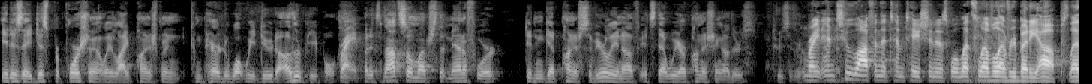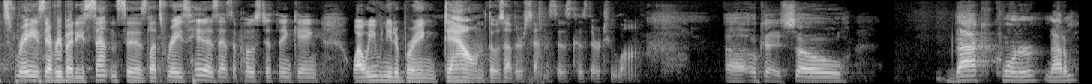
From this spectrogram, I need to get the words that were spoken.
It is a disproportionately light punishment compared to what we do to other people. Right. But it's not so much that Manafort didn't get punished severely enough, it's that we are punishing others too severely. Right, and too often the temptation is, well, let's level everybody up. Let's raise everybody's sentences. Let's raise his, as opposed to thinking, well, we need to bring down those other sentences because they're too long. Uh, okay, so Back corner, madam.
